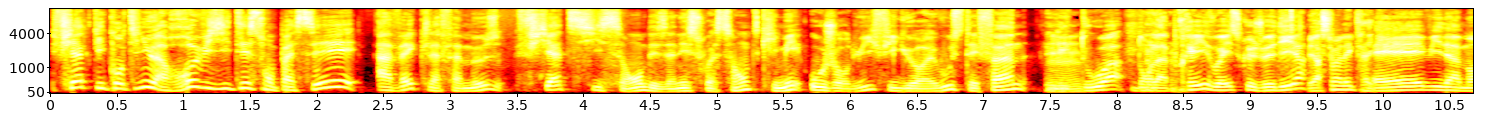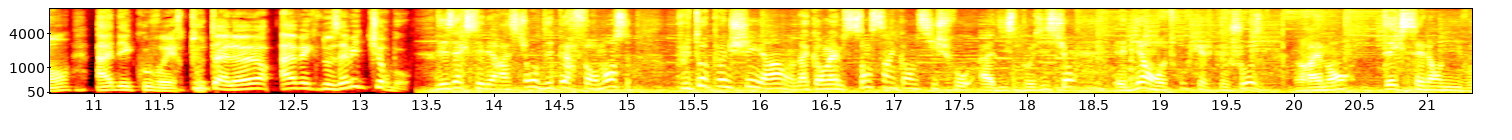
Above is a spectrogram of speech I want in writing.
Fiat qui continue à revisiter son passé avec la fameuse Fiat 600 des années 60, qui met aujourd'hui, figurez-vous Stéphane, les Mhm. doigts dans la prise. Vous voyez ce que je veux dire? Version électrique. Évidemment, à découvrir tout à l'heure avec nos amis de Turbo. des accélérations, des performances plutôt punchy. hein. On a quand même 156 chevaux à disposition. Eh bien, on retrouve quelque chose vraiment d'excellent niveau.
